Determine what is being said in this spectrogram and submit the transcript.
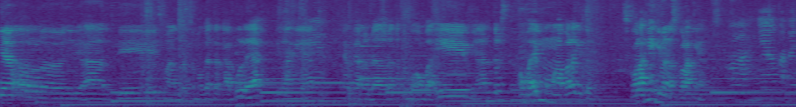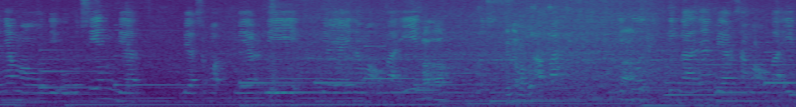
Ya Allah jadi artis mantap semoga terkabul ya bilangnya. Iya. kan karena udah udah ketemu Om Baim ya. Kan. terus Om Baim ngomong apa lagi tuh? Sekolahnya gimana sekolahnya? Sekolahnya katanya mau diurusin biar biar sekolah biar dibiayain sama Om Baim. Ah, ah. terus Ini apa tuh? apa? Itu tinggalnya biar sama Om Baim.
